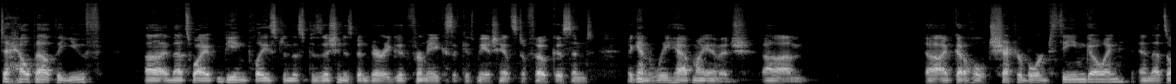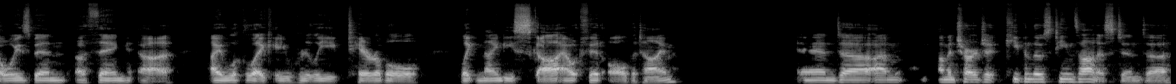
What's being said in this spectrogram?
to help out the youth, uh, and that's why being placed in this position has been very good for me because it gives me a chance to focus and again rehab my image. Um, uh, I've got a whole checkerboard theme going, and that's always been a thing. Uh, I look like a really terrible like '90s ska outfit all the time, and uh, I'm I'm in charge of keeping those teens honest and uh,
